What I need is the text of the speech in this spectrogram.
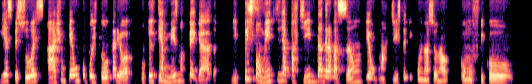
e as pessoas acham que é um compositor carioca, porque ele tem a mesma pegada e principalmente a partir da gravação de algum artista de cunho nacional, como ficou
